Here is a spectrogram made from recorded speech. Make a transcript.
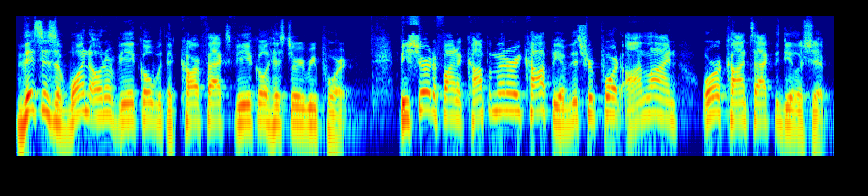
This is a one-owner vehicle with a Carfax Vehicle History Report. Be sure to find a complimentary copy of this report online or contact the dealership.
